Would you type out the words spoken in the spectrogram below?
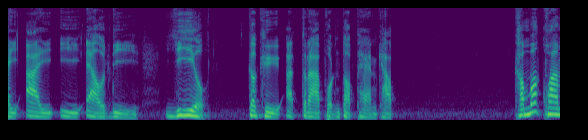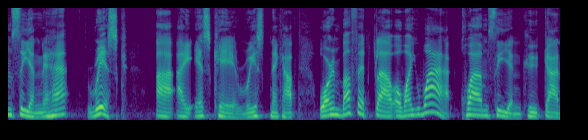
y i e l d yield ก็คืออัตราผลตอบแทนครับคำว่าความเสี่ยงนะฮะ risk R I S K risk นะครับ Warren Buffett กล่าวเอาไว้ว่าความเสี่ยงคือการ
